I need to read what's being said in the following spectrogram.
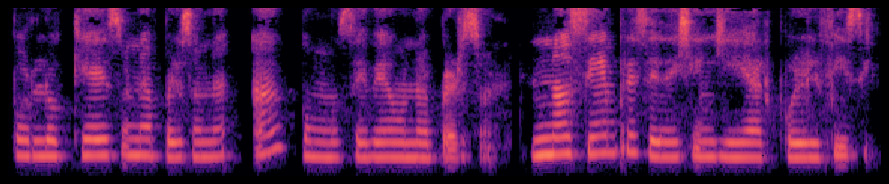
por lo que es una persona a como se ve una persona. No siempre se dejen guiar por el físico.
